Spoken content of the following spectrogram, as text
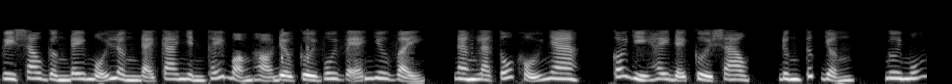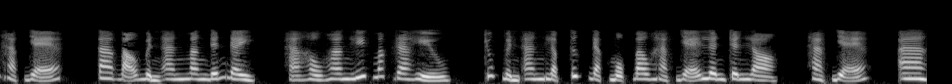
vì sao gần đây mỗi lần đại ca nhìn thấy bọn họ đều cười vui vẻ như vậy, nàng là tố khổ nha, có gì hay để cười sao, đừng tức giận, ngươi muốn hạt dẻ, ta bảo Bình An mang đến đây, hạ hầu hoang liếc mắt ra hiệu, chúc Bình An lập tức đặt một bao hạt dẻ lên trên lò, hạt dẻ, a,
